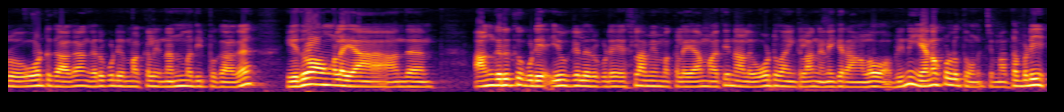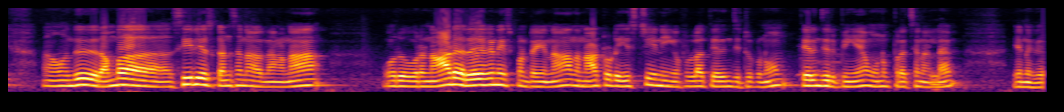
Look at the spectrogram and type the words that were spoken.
ஒரு ஓட்டுக்காக அங்கே இருக்கக்கூடிய மக்களின் நன்மதிப்புக்காக ஏதோ அவங்கள அந்த அங்கே இருக்கக்கூடிய யூகேல இருக்கக்கூடிய இஸ்லாமிய மக்களை ஏமாற்றி நாளை ஓட்டு வாங்கிக்கலாம்னு நினைக்கிறாங்களோ அப்படின்னு எனக்குள்ளே தோணுச்சு. மற்றபடி வந்து ரொம்ப சீரியஸ் கன்சர்னாக இருந்தாங்கன்னா ஒரு ஒரு நாடை ரெகனைஸ் பண்ணுறீங்கன்னா அந்த நாட்டோட ஹிஸ்ட்ரியை நீங்கள் ஃபுல்லாக தெரிஞ்சிட்ருக்கணும். தெரிஞ்சிருப்பீங்க ஒன்றும் பிரச்சனை இல்லை. எனக்கு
